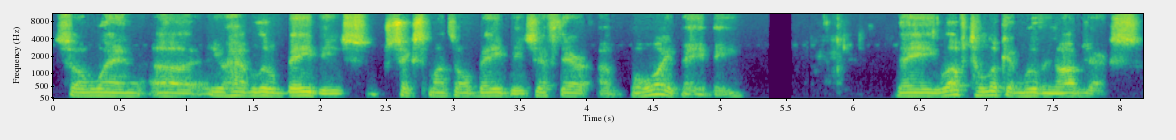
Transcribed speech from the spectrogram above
So when uh, you have little babies, six month old babies, if they're a boy baby, they love to look at moving objects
